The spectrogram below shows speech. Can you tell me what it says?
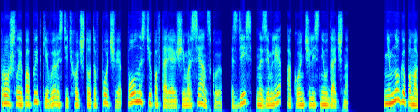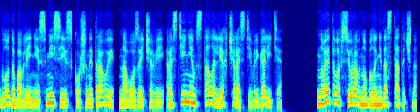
Прошлые попытки вырастить хоть что-то в почве, полностью повторяющей марсианскую, здесь, на Земле, окончились неудачно. Немного помогло добавление смеси из скошенной травы, навоза и червей, растениям стало легче расти в реголите. Но этого все равно было недостаточно.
